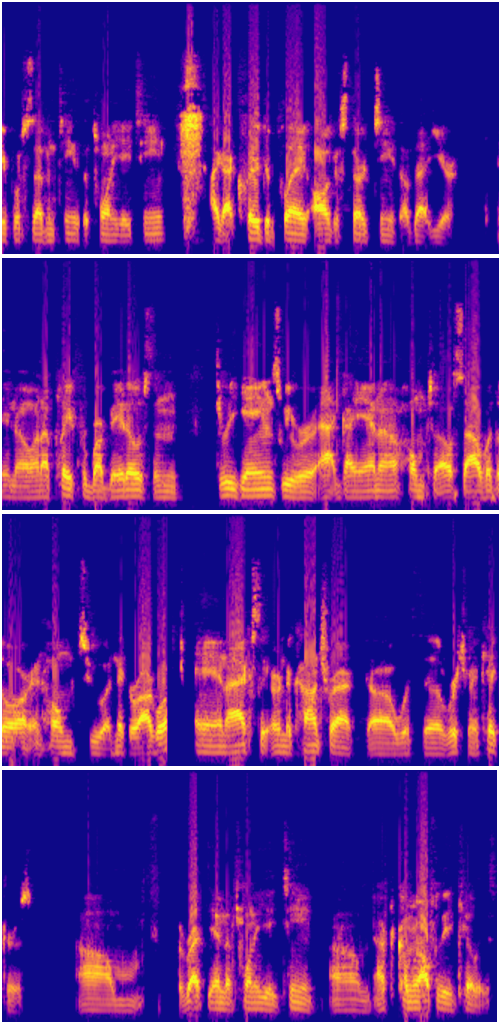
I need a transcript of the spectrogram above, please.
April 17th of 2018. I got cleared to play August 13th of that year. You know, and I played for Barbados in three games. We were at Guyana, home to El Salvador, and home to uh, Nicaragua and I actually earned a contract uh, with the Richmond Kickers um, right at the end of 2018 um, after coming off of the Achilles.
